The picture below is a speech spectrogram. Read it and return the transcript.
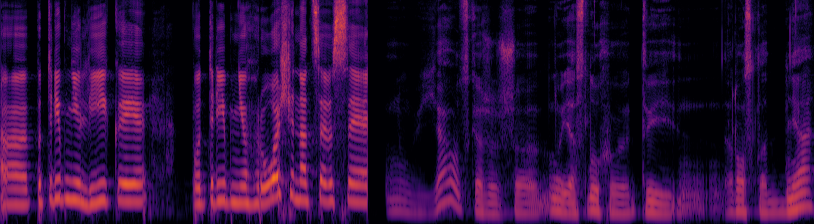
Е, потрібні ліки, потрібні гроші на це все. Ну, я от скажу, що ну, я слухаю твій розклад дня.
